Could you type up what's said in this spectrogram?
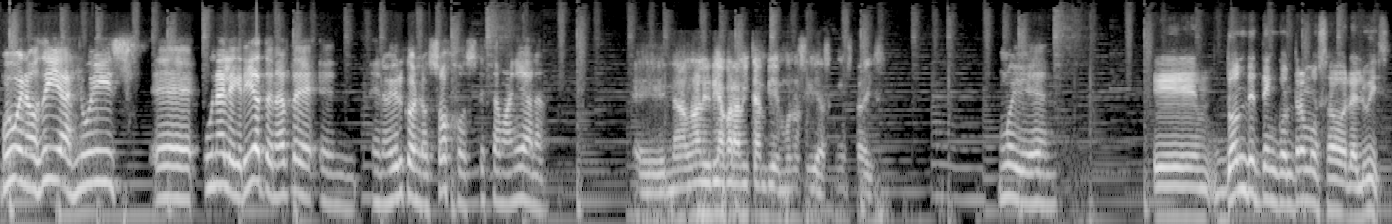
Muy buenos días, Luis. Eh, una alegría tenerte en, Oír con los Ojos esta mañana. Eh, nada, una alegría para mí también. Buenos días, ¿cómo estáis? Muy bien. Eh, ¿Dónde te encontramos ahora, Luis?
